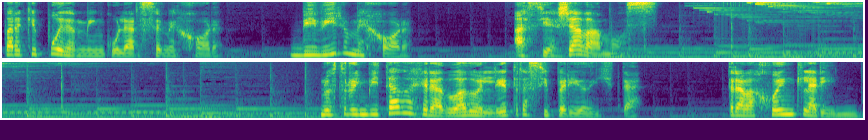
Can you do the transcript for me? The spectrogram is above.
para que puedan vincularse mejor, vivir mejor. Hacia allá vamos. Nuestro invitado es graduado en Letras y periodista. Trabajó en Clarín,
